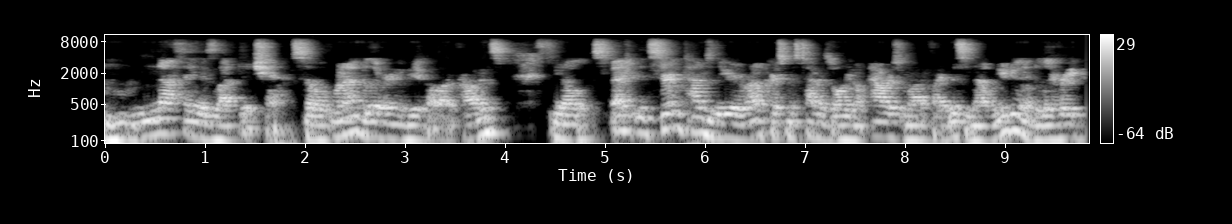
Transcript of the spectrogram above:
Mm-hmm. Nothing is left to chance. So when I'm delivering a vehicle out of province, you know, especially at certain times of the year, around Christmas time as well, you know, hours are modified, this and that. When you're doing a delivery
